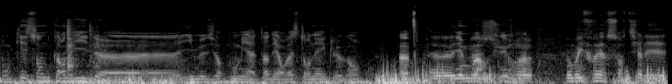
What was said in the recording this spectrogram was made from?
Bon, question de Candide. euh, il mesure combien? Attendez, on va se tourner avec le vent. Hop, Euh, venez il me voir, venez euh, non, mais il faudrait ressortir les.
